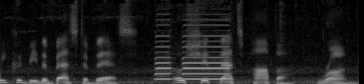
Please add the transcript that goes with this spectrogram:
We could be the best of this. Oh shit, that's papa. Run.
